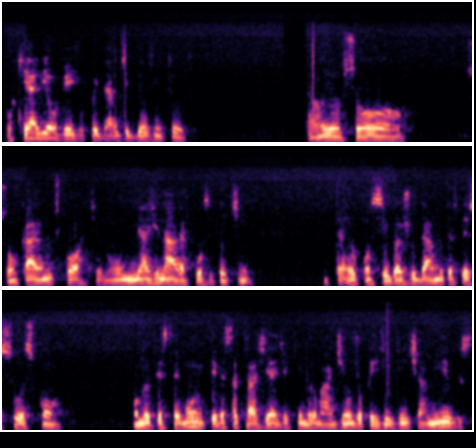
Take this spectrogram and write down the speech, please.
Porque ali eu vejo o cuidado de Deus em tudo. Então eu sou, sou um cara muito forte, eu não imaginava a força que eu tinha. Então eu consigo ajudar muitas pessoas com o meu testemunho. Teve essa tragédia aqui em Brumadinho, onde eu perdi 20 amigos.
